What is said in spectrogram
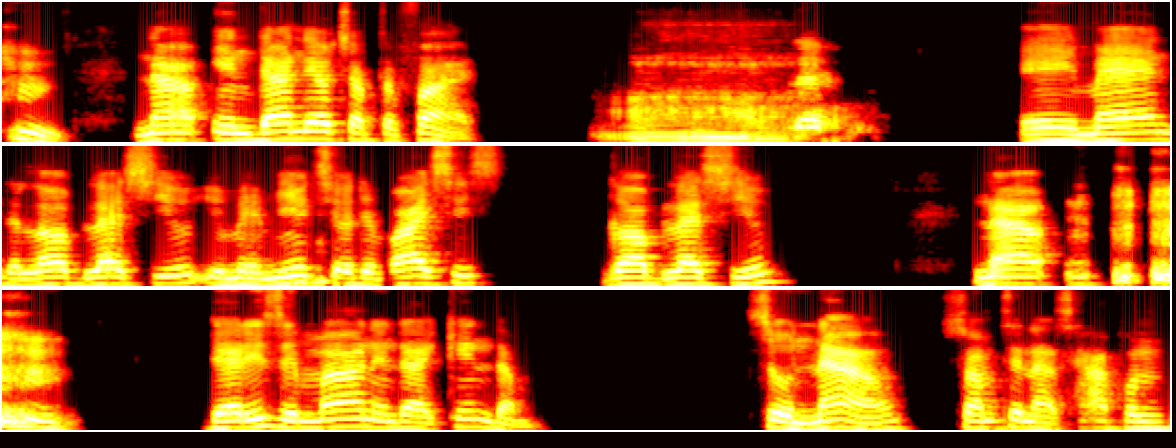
now in Daniel chapter 5. Amen. The Lord bless you. You may mute your devices. God bless you. Now, there is a man in thy kingdom. So now something has happened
